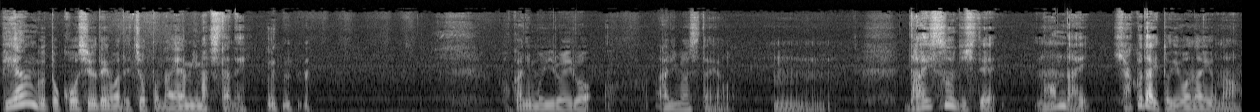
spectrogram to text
ペヤングと公衆電話でちょっと悩みましたね。他にもいろいろありましたよ。うん。台数にして何台 ?100 台と言わないよな。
